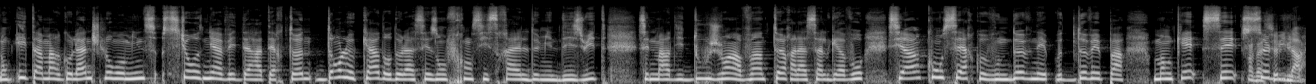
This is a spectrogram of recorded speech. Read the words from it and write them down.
Donc Itamar Golan, Shlomo Mintz, Sonia Vieder-Atherton dans le cadre de la saison France-Israël 2018. C'est le mardi 12 juin à 20h à la salle Gaveau. S'il y a un concert que vous ne devenez- devez pas manquer, c'est Ah bah, celui-là.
